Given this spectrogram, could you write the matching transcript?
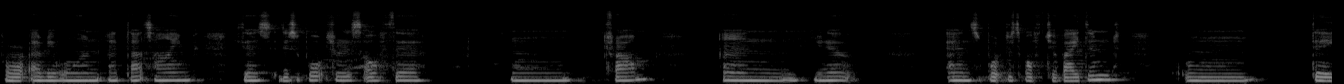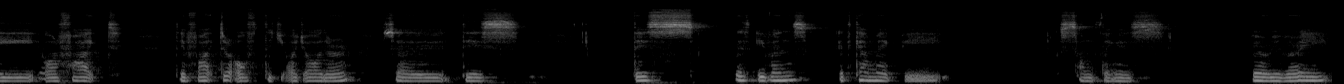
for everyone at that time because the supporters of the um, Trump and you know and supporters of Joe Biden um, they all fight. They fight of the other so this this this events it can make be something is very very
